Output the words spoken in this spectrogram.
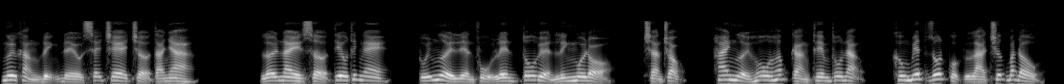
ngươi khẳng định đều sẽ che chở ta nha. Lời này sở tiêu thích nghe, túi người liền phủ lên tô huyền linh môi đỏ, tràn trọc, hai người hô hấp càng thêm thô nặng, không biết rốt cuộc là trước bắt đầu,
